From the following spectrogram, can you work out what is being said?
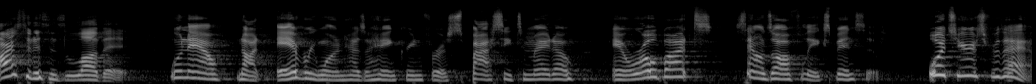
Our citizens love it. Well, now, not everyone has a hankering for a spicy tomato, and robots sounds awfully expensive. What's yours for that?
